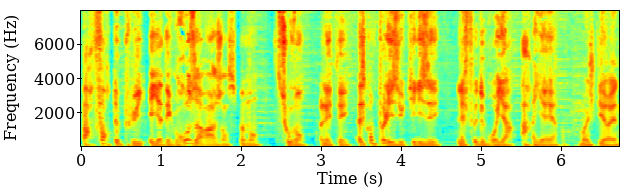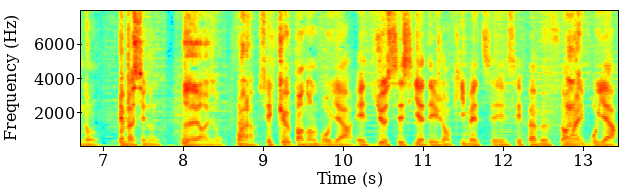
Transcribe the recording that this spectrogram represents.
par forte pluie? Et il y a des gros orages en ce moment, souvent l'été. Est-ce qu'on peut les utiliser, les feux de brouillard arrière? Moi je dirais non. Eh ben c'est non. Vous avez raison. Voilà. C'est que pendant le brouillard. Et Dieu sait s'il y a des gens qui mettent ces, ces fameux Ouais. anti-brouillard.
